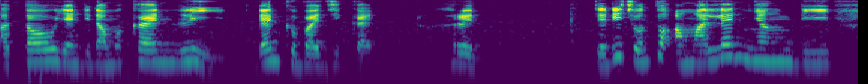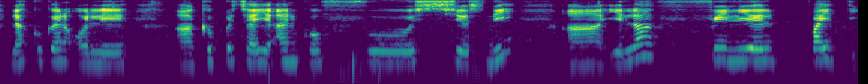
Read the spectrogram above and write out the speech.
atau yang dinamakan Li dan kebajikan. Ren. Jadi contoh amalan yang dilakukan oleh uh, kepercayaan Confucius ni uh, ialah filial piety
